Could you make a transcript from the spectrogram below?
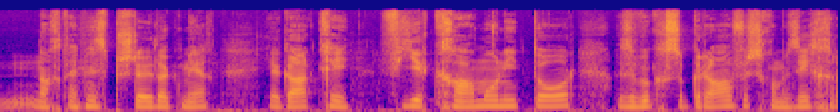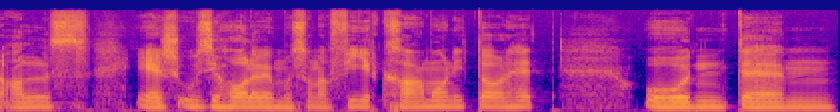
nachdem ich es bestellt habe, gemerkt, ich habe gar keinen 4K-Monitor. Also wirklich so grafisch kann man sicher alles erst rausholen, wenn man so einen 4K-Monitor hat. Und, ähm,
